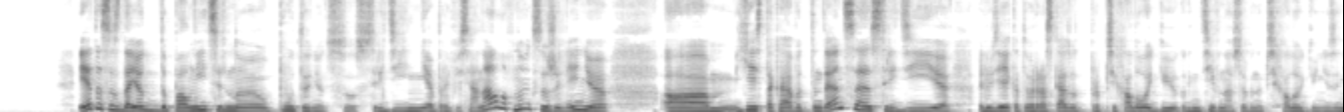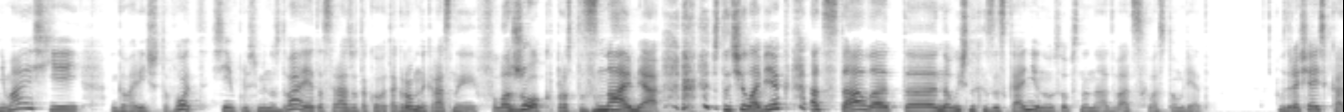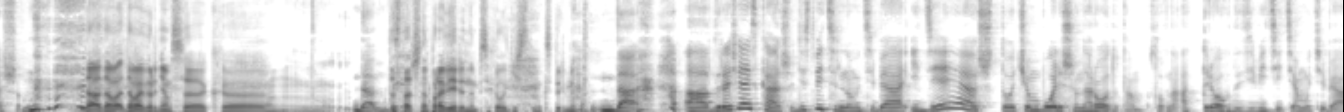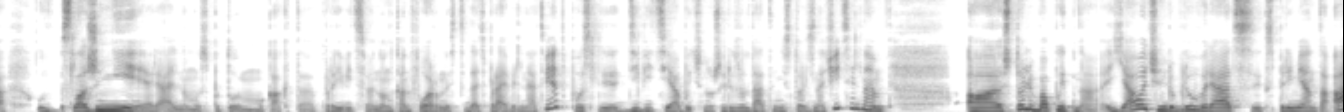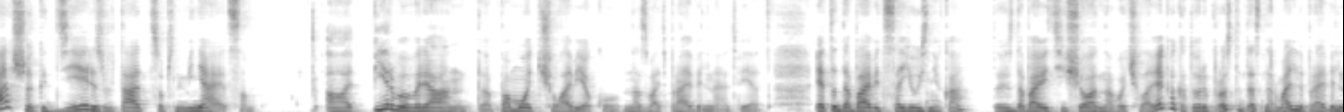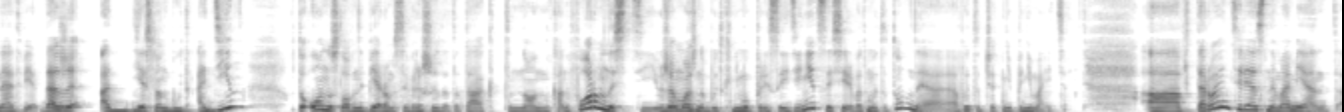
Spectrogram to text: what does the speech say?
И это создает дополнительную путаницу среди непрофессионалов, ну и, к сожалению, есть такая вот тенденция среди людей, которые рассказывают про психологию, когнитивно, особенно психологию, не занимаясь ей, говорить, что вот, 7 плюс-минус 2, и это сразу такой вот огромный красный флажок, просто знамя, что человек отстал от э, научных изысканий, ну, собственно, на 20 с хвостом лет. Возвращаясь к кашу. Да, давай, давай вернемся к да. достаточно проверенным психологическим экспериментам. Да. А, возвращаясь к кашу, действительно, у тебя идея, что чем больше народу, там, условно, от трех до девяти, тем у тебя сложнее реальному испытуемому как-то проявить свою нонконформность, дать правильный ответ. После девяти обычно уже результаты не столь значительные. А, что любопытно, я очень люблю вариации эксперимента Аша, где результат, собственно, меняется. А, первый вариант — помочь человеку назвать правильный ответ — это добавить союзника, то есть добавить еще одного человека, который просто даст нормальный правильный ответ. Даже если он будет один, то он условно первым совершит этот акт нон-конформности, и уже можно будет к нему присоединиться, и серии «Вот мы тут умные, а вы тут что-то не понимаете». А второй интересный момент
